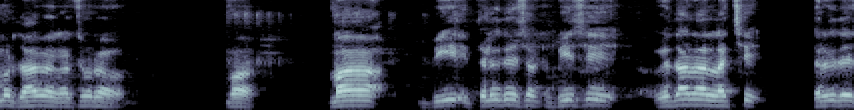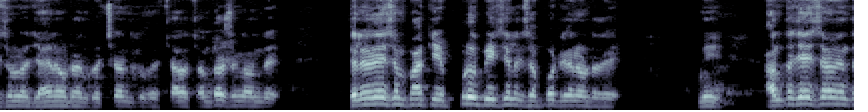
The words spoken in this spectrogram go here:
తమ్ముడు దారా నరసింహరావు. మా మా బీ తెలుగుదేశం బీసీ విధానాలు నచ్చి తెలుగుదేశంలో జాయిన్ అవడానికి వచ్చినందుకు చాలా సంతోషంగా ఉంది. తెలుగుదేశం పార్టీ ఎప్పుడూ బీసీలకు సపోర్ట్గానే ఉంటుంది. మీ అంత చేసాం ఇంత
